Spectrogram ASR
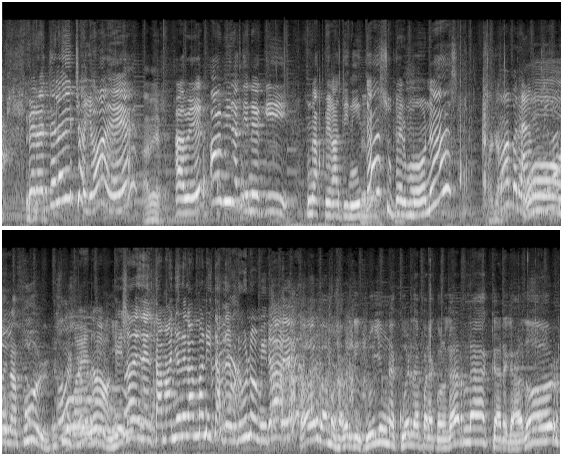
Pero este lo he dicho yo, ¿eh? A ver. A ver, ah, mira, tiene aquí unas pegatinitas súper monas. Ah, pero ¡Oh, en azul! Bueno, eso es del tamaño de las manitas de Bruno, mirad, ¿eh? Ay, vamos a ver que incluye una cuerda para colgarla, cargador,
